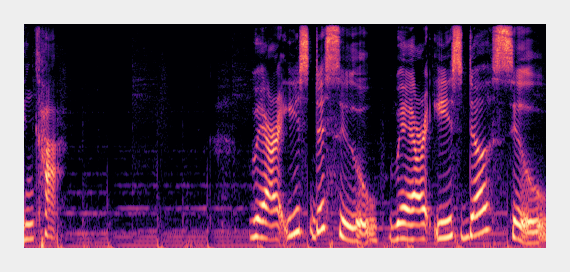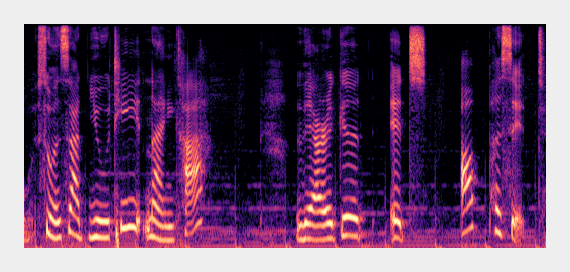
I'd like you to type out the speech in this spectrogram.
งค่ะ Where is the zoo Where is the zoo สวนสัตว์อยู่ที่ไหนคะ Very good It's opposite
